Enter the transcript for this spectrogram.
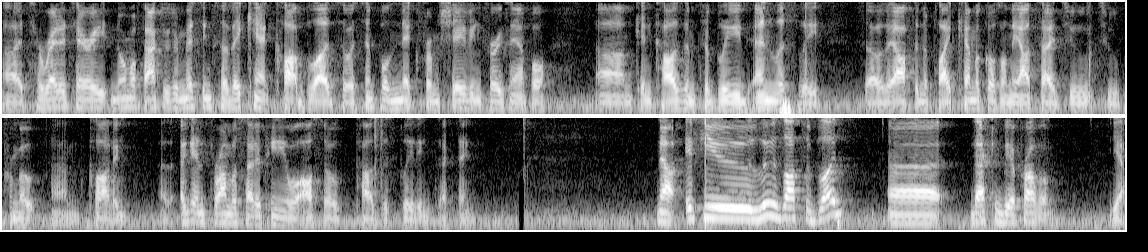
Uh, it's hereditary. Normal factors are missing, so they can't clot blood. So a simple nick from shaving, for example, um, can cause them to bleed endlessly. So they often apply chemicals on the outside to, to promote um, clotting. Uh, again, thrombocytopenia will also cause this bleeding type thing. Now, if you lose lots of blood, uh, that can be a problem. Yeah.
